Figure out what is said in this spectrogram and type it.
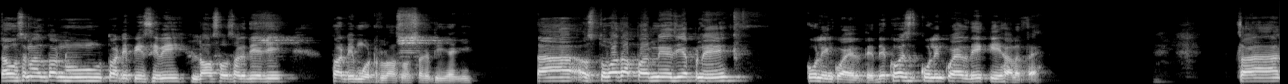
ਤਾਂ ਉਸ ਨਾਲ ਤੁਹਾਨੂੰ, ਤੁਹਾਡੀ ਪੀਸੀਬੀ ਲਾਸ ਹੋ ਸਕਦੀ ਹੈ ਜੀ, ਤੁਹਾਡੀ ਮੋਟਰ ਲਾਸ ਹੋ ਸਕਦੀ ਹੈਗੀ। ਤਾਂ ਉਸ ਤੋਂ ਬਾਅਦ ਆਪਾਂ ਨੇ ਜੀ ਆਪਣੇ ਕੂਲਿੰਗ ਕੋਇਲ ਤੇ। ਦੇਖੋ, ਇਸ ਕੂਲਿੰਗ ਕੋਇਲ ਦੀ ਕੀ ਹਾਲਤ ਹੈ। ਤਾਂ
